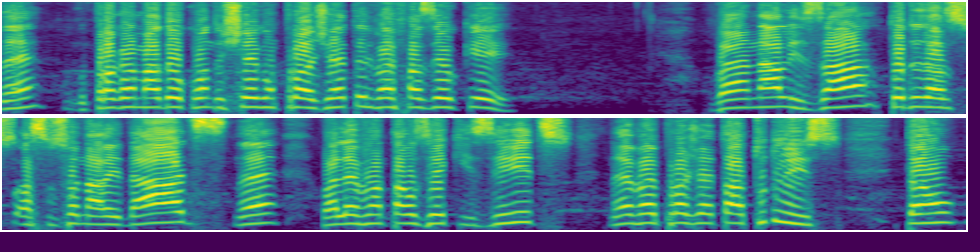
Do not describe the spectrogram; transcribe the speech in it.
Né? O programador, quando chega um projeto, ele vai fazer o quê? Vai analisar todas as, as, funcionalidades, né, vai levantar os requisitos, né, vai projetar tudo isso. Então,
